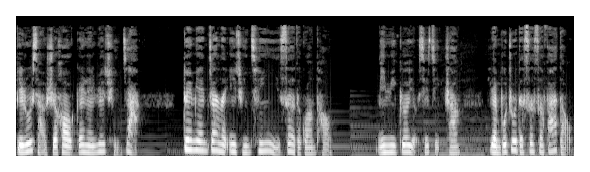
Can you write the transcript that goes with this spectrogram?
比如小时候跟人约群架，对面站了一群清一色的光头，咪咪哥有些紧张。忍不住的瑟瑟发抖，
